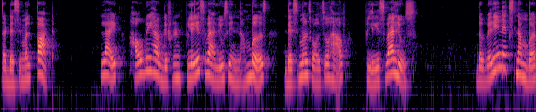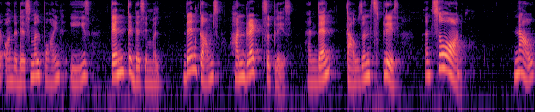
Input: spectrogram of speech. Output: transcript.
the decimal part. Like how we have different place values in numbers, decimals also have place values. The very next number on the decimal point is 10th decimal. Then comes hundredths place and then thousandths place and so on. Now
